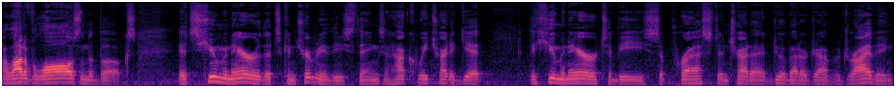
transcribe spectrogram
a lot of laws in the books. It's human error that's contributing to these things, and how can we try to get the human error to be suppressed and try to do a better job of driving?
